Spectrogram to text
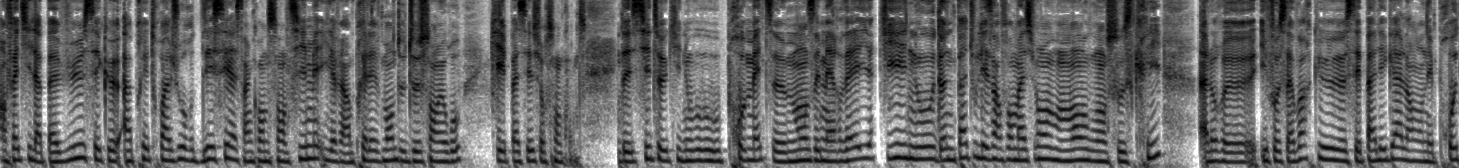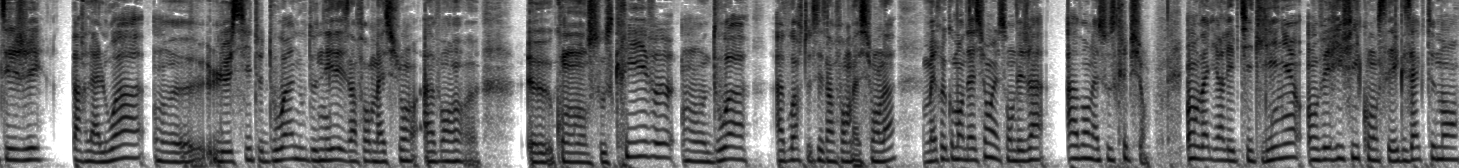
En fait, il n'a pas vu. C'est que après trois jours d'essai à 50 centimes, il y avait un prélèvement de 200 euros qui est passé sur son compte. Des sites qui nous promettent monts et merveilles, qui nous donnent pas toutes les informations au moment où on souscrit. Alors, il faut savoir que c'est pas légal. Hein. On est protégé par la loi. le site doit nous donner les informations avant euh, qu'on souscrive, on doit avoir toutes ces informations-là. Mes recommandations, elles sont déjà avant la souscription. On va lire les petites lignes, on vérifie qu'on sait exactement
